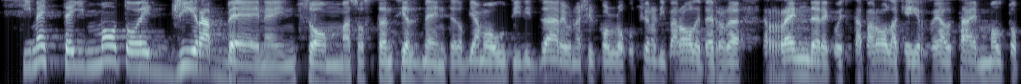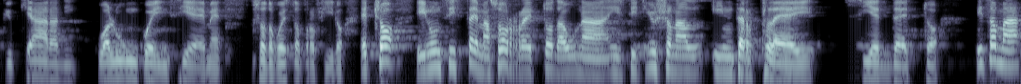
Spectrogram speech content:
si mette in moto e gira bene, insomma, sostanzialmente. Dobbiamo utilizzare una circollocuzione di parole per rendere questa parola che in realtà è molto più chiara di qualunque insieme sotto questo profilo. E ciò in un sistema sorretto da una institutional interplay, si è detto. Insomma,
